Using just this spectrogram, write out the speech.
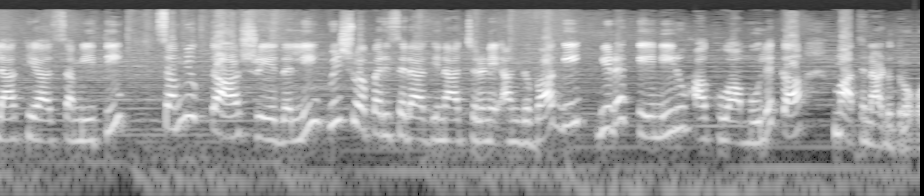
ಇಲಾಖೆಯ ಸಮಿತಿ ಸಂಯುಕ್ತ ಆಶ್ರಯದಲ್ಲಿ ವಿಶ್ವ ಪರಿಸರ ದಿನಾಚರಣೆ ಅಂಗವಾಗಿ ಗಿಡಕ್ಕೆ ನೀರು ಹಾಕುವ ಮೂಲಕ ಮಾತನಾಡಿದ್ರು.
